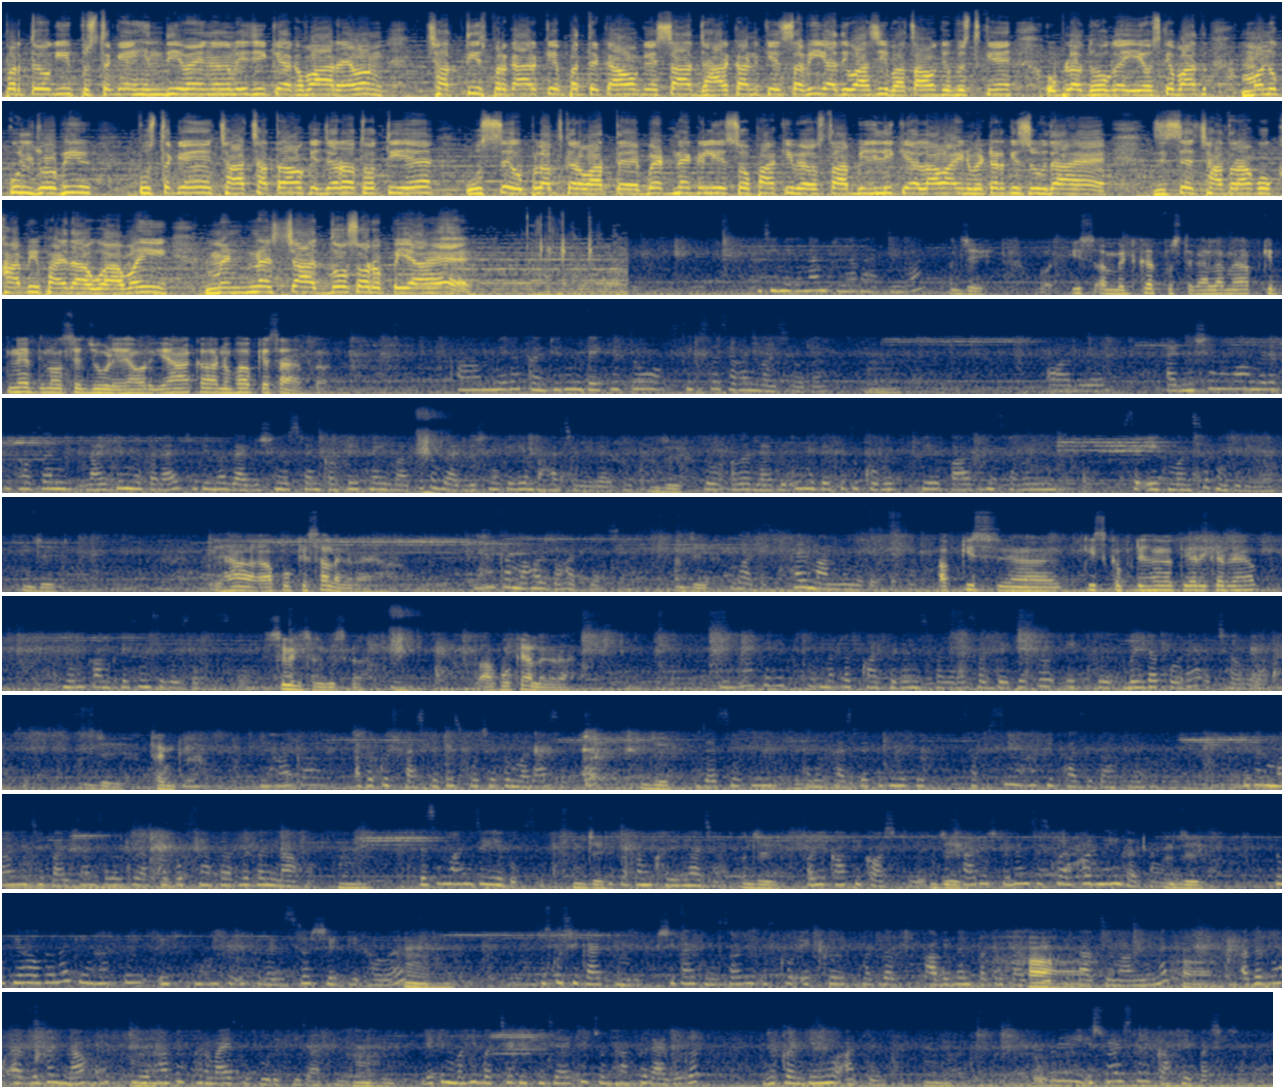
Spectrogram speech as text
प्रतियोगी पुस्तकें हिंदी व अंग्रेज़ी के अखबार एवं 36 प्रकार के पत्रिकाओं के साथ झारखंड के सभी आदिवासी भाषाओं की पुस्तकें उपलब्ध हो गई है। उसके बाद मनुकुल जो भी पुस्तकें छात्र छात्राओं की ज़रूरत होती है, उससे उपलब्ध करवाते हैं। बैठने के लिए सोफा की व्यवस्था बिजली के अलावा इन्वर्टर की सुविधा है जिससे छात्राओं को काफ़ी फ़ायदा हुआ। वहीं मेंटेनेंस चार्ज दो सौ रुपया है। जी मेरा नाम प्रिया भारती हुआ जी और इस अंबेडकर पुस्तकालय में आप कितने दिनों से जुड़े हैं और यहाँ का अनुभव कैसा है आपका? एडमिशन हुआ मेरा 2019 में कराया क्योंकि मैं ग्रेजुएशन उस टाइम कंप्लीट नहीं हुआ था तो ग्रेजुएशन के लिए बाहर चले गए थे। जी। तो अगर लाइब्रेरी में देखें तो कोविड के बाद भी सेवन से एट मंथ से कंटिन्यू है। जी। यहाँ आपको कैसा लग रहा है यहाँ? यहाँ का माहौल बहुत ही अच्छा है। जी। बहुत अच्छा हर मामले में देखे तो। आप किस किस कंपटीशन की तैयारी कर रहे हैं आप? मेरा कंपटीशन सिविल सर्विस का सिविल सर्विस का। तो आपको क्या लग रहा है? यहाँ पे एक मतलब कॉन्फिडेंस वगैरह सब देखे तो एक बिल्डअप हो रहा है अच्छा हो रहा है सब जी थैंक यू यहाँ का अगर कुछ फैसिलिटीज़ पूछे तो बता सकते हैं। जी। जैसे कि अगर फैसिलिटीज़ में तो सबसे यहाँ की खासी बात है कि अगर मान लीजिए बाई चांस अगर कोई आपका बुक्स यहाँ पे अवेलेबल ना हो हम्म, जैसे मान लीजिए ये बुक्स जी। है हम खरीदना चाहें जी। और ये काफ़ी कॉस्टली है जी। सारे स्टूडेंट्स इसको अफोर्ड नहीं कर पाएँगे। जी। तो क्या होगा ना कि यहाँ पे एक वहाँ पे एक रजिस्टर शीट लिखा हुआ है। हम्म, हम्म, उसको शिकायत शिकायत नहीं सॉरी उसको एक मतलब आवेदन पत्र हाँ, हैं हाँ। किताब के मामले में हाँ। अगर वो अवेलेबल ना हो तो यहाँ पे फरमाइश भी पूरी की जाती है। हम्म, हम्म, लेकिन वही बच्चे की की जाएगी जो यहाँ पे रेगुलर जो कंटिन्यू आते हैं। हम्म, तो ये स्टूडेंट्स के लिए काफ़ी बेस्ट है।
